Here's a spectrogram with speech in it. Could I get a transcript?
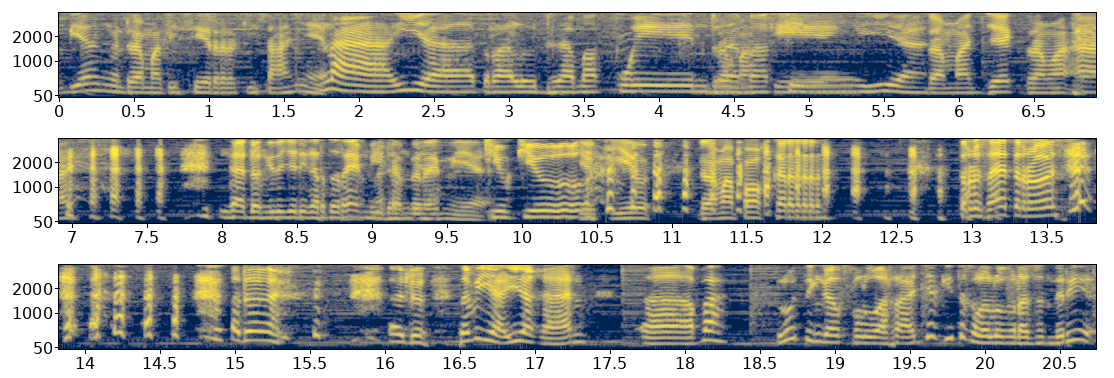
dia ngedramatisir kisahnya ya. nah iya terlalu drama queen drama, Drama king. king. iya Drama Jack, drama As, nggak dong itu jadi kartu remi dong kartu ya. remi ya. QQ QQ, drama poker. terus saya terus. aduh aduh tapi ya iya kan Eh, apa lu tinggal keluar aja gitu kalau lu ngerasa sendiri Ya,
